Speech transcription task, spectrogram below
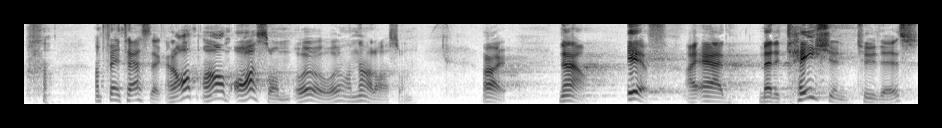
I'm fantastic. And I'm awesome. Oh, well, I'm not awesome. All right. Now, if I add meditation to this,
